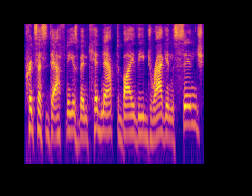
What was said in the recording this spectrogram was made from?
Princess Daphne has been kidnapped by the dragon Singe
